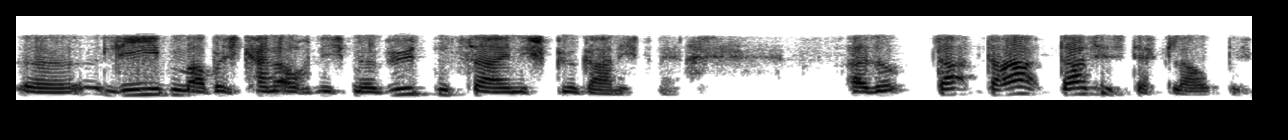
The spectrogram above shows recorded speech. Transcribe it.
äh, lieben, aber ich kann auch nicht mehr wütend sein, ich spüre gar nichts mehr. Also da, da, das ist der Glaube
